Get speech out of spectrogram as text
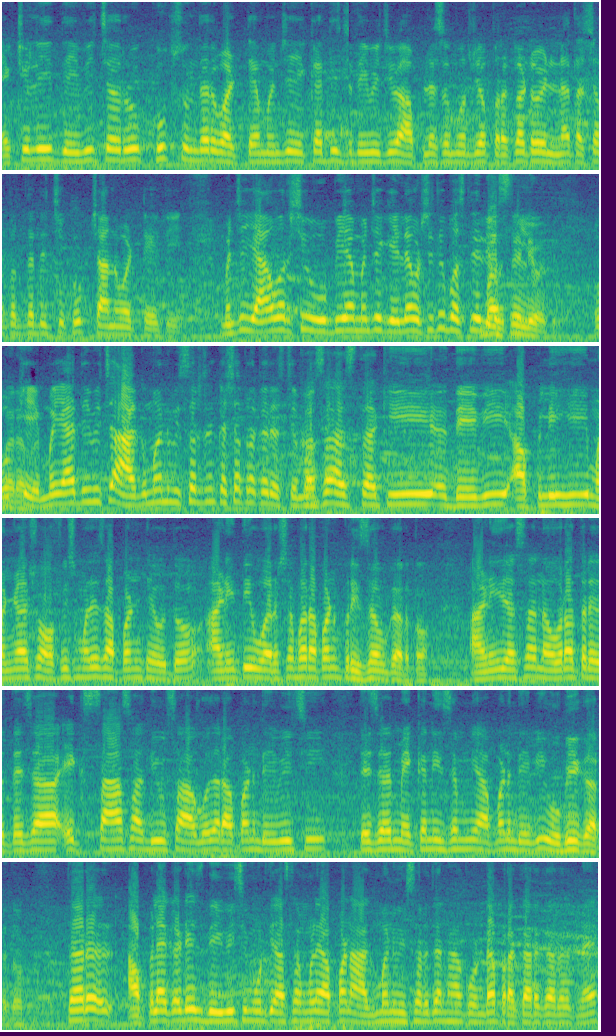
ॲक्च्युली देवीचं रूप खूप सुंदर वाटते म्हणजे एखादी देवी जेव्हा आपल्यासमोर जेव्हा प्रकट होईल ना तशा पद्धतीची खूप छान वाटते ती. म्हणजे यावर्षी उभी आहे म्हणजे गेल्या वर्षी ती बसलेली. बसलेली होती. ओके. मग या देवीचं आगमन विसर्जन कशा प्रकारे असते कसं असतं की देवी आपली ही मंडळाच्या ऑफिसमध्येच आपण ठेवतो आणि ती वर्षभर आपण प्रिझर्व करतो. आणि जसं नवरात्र त्याच्या एक सहा सात दिवसा अगोदर आपण देवीची त्याच्या मेकॅनिझमनी आपण देवी उभी करतो. तर आपल्याकडेच देवीची मूर्ती असल्यामुळे आपण आगमन विसर्जन हा कोणता प्रकार करत नाही.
